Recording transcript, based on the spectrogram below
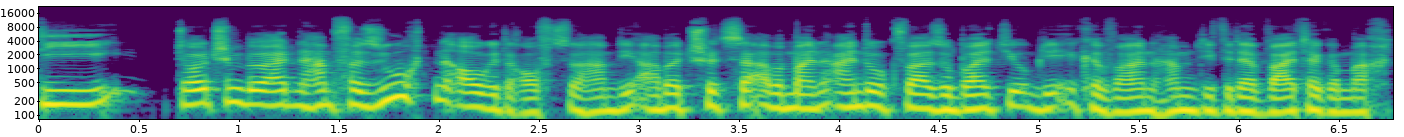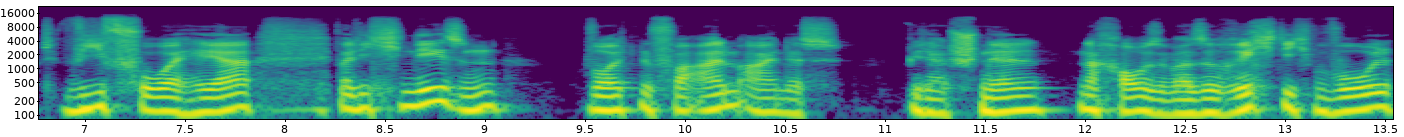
Die deutschen Behörden haben versucht, ein Auge drauf zu haben, die Arbeitsschützer, aber mein Eindruck war, sobald die um die Ecke waren, haben die wieder weitergemacht wie vorher, weil die Chinesen wollten vor allem eines, wieder schnell nach Hause, weil so richtig wohl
